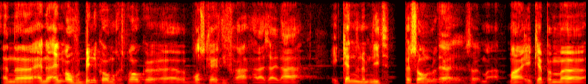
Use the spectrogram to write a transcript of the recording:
En, eh, en, en over binnenkomen gesproken, eh, Bos kreeg die vraag. En hij zei, nou ik kende hem niet persoonlijk. Hè, maar, maar ik heb hem... eh,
